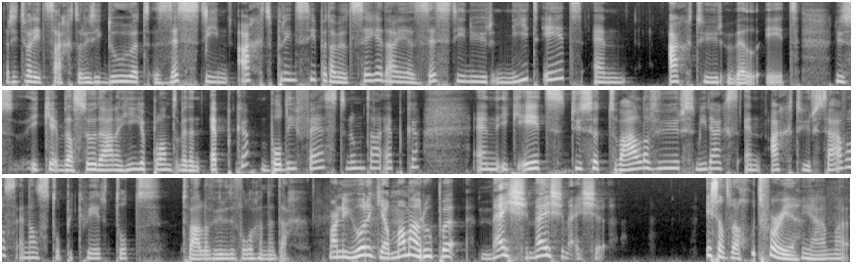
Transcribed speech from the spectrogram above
daar zit wel iets achter. Dus ik doe het 16-8-principe. Dat wil zeggen dat je 16 uur niet eet en 8 uur wel eet. Dus ik heb dat zodanig ingeplant met een appje. Bodyfast noemt dat appje. En ik eet tussen 12 uur 's middags en 8 uur 's avonds. En dan stop ik weer tot 12 uur de volgende dag. Maar nu hoor ik jouw mama roepen, meisje, meisje, meisje. Is dat wel goed voor je? Ja, maar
